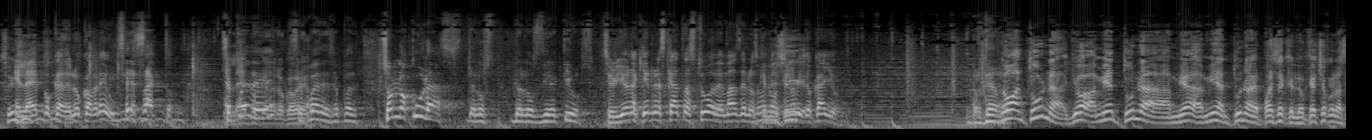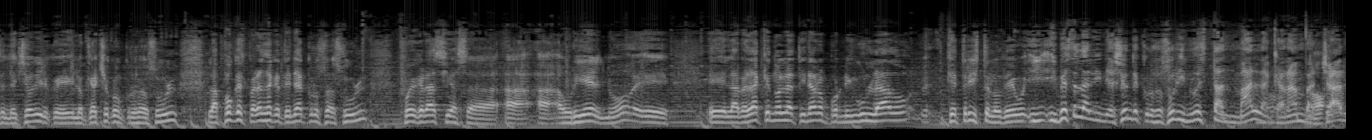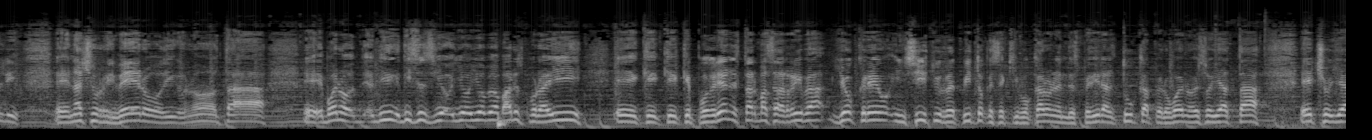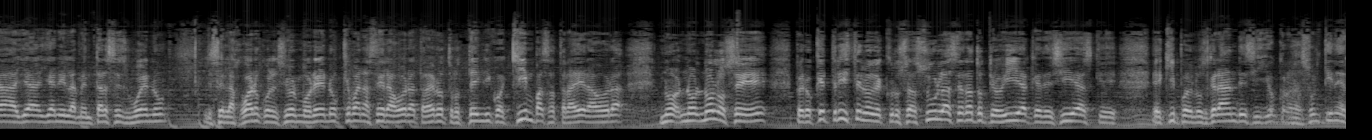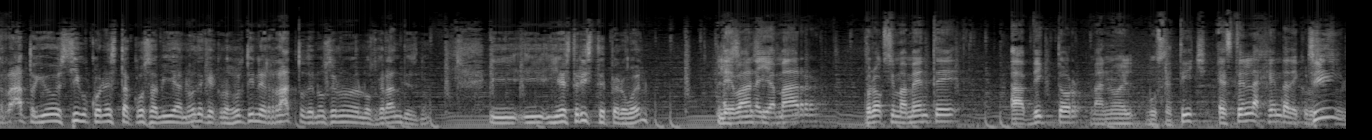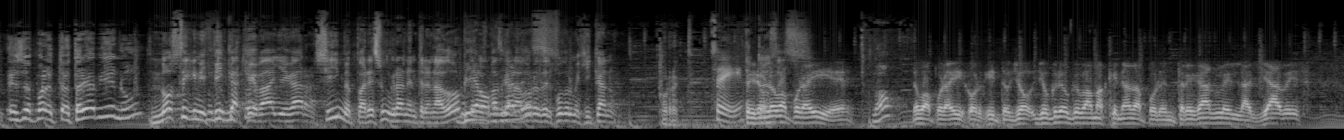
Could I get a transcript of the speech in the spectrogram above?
Sí, en sí, la sí, época sí. de Loco Abreu. Sí, exacto. Se En la época puede, de ¿eh? Se puede, se puede. Son locuras de los, de los directivos. Sir John, ¿a quién rescatas tú, además de los No, que no, mencionó mi tocayo? No, Antuna. Yo, a mí Antuna, a mí, a mí Antuna me parece que lo que ha hecho con la selección y lo que, y lo que ha hecho con Cruz Azul, la poca esperanza que tenía Cruz Azul fue gracias a, a- a Uriel, ¿no? Eh, eh, la verdad que no le atinaron por ningún lado, eh, qué triste lo de y, y ves la alineación de Cruz Azul y no es tan mala, caramba, Charlie, eh, Nacho Rivero, digo, no, está, eh, bueno, di- dices, yo, yo, yo veo varios por ahí que, que- que podrían estar más arriba, yo creo, insisto y repito, que se equivocaron en despedir al Tuca, pero bueno, eso ya está hecho, ya, ya, ya ni lamentarse es bueno, se la jugaron con el señor Moreno, ¿qué van a hacer ahora? ¿Traer otro técnico? ¿A quién vas a traer ahora? No, no, no lo sé, ¿eh? pero qué triste lo de Cruz Azul, hace rato te oía que decías que equipo de los grandes y yo Cruz Azul tiene rato, yo sigo con esta cosa mía, ¿no? De que Cruz Azul tiene rato de no ser uno de los grandes, ¿no? Y, y- y es triste, pero bueno. Le van a llamar próximamente a Víctor Manuel Bucetich. Está en la agenda de Cruz Sí, Azul. eso para- estaría bien, ¿no? No significa que va a llegar. Sí, me parece un gran entrenador, de ¿Vía los más ganadores del fútbol mexicano. Correcto. Sí. Pero no va por ahí, ¿eh? ¿No? No va por ahí, Jorgito. Yo, yo creo que va más que nada por entregarle las llaves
